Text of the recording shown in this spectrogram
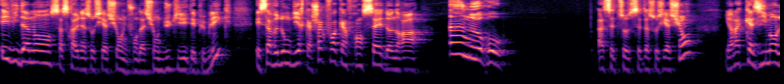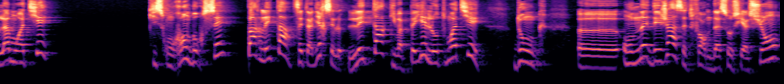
évidemment, ça sera une association, une fondation d'utilité publique, et ça veut donc dire qu'à chaque fois qu'un Français donnera un euro à cette, cette association, il y en a quasiment la moitié qui seront remboursés par l'État. C'est-à-dire que c'est l'État qui va payer l'autre moitié. Donc, euh, on est déjà à cette forme d'association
